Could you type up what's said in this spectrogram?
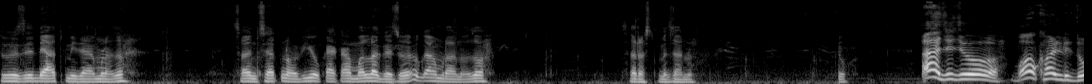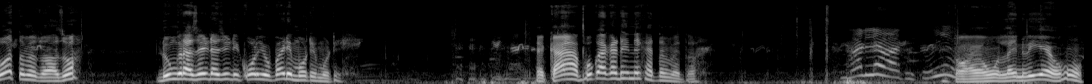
સૂરજ આથમી જાય હમણાં જો. સનસેટનો વ્યૂ કાંઈક આમ અલગ જ હોય ગામડાનો જો. સરસ મજાનું. આ જીજુ બહુ ખાલી લીધું હો તમે તો આ જો. ડુંગરા જઈડા જેડી કોળીઓ પાડી મોટી મોટી. કા ભૂકા કાઢી નાખ્યા તમે તો? તો હવે હું લઈને વી આવ્યો હું.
